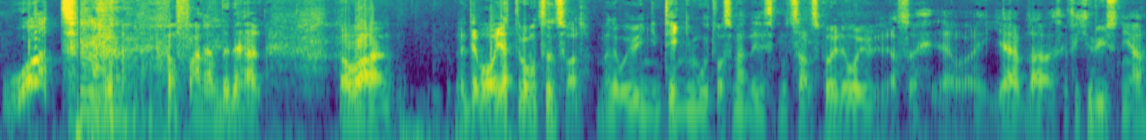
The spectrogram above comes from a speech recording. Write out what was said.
What? Vad fan hände där? Jag bara, det var jättebra mot Sundsvall. Men det var ju ingenting emot vad som hände mot Salzburg. Det var ju alltså jag var jävla, jag fick rysningar.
